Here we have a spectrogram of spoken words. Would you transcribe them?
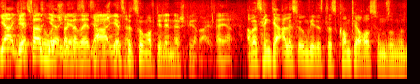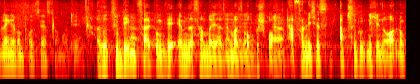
ja, jetzt jetzt war es ein ja, Rückschlag, dass er jetzt Ja, jetzt hat. bezogen auf die Länderspielreise. Ja, ja. Aber es hängt ja alles irgendwie, das, das kommt ja auch aus so, so einem längeren Prozess vermutlich. Also zu dem Zeitpunkt WM, das haben wir ja damals auch besprochen, Ja. da fand ich es absolut nicht in Ordnung.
